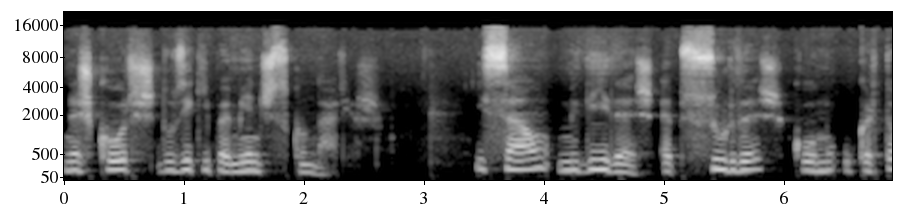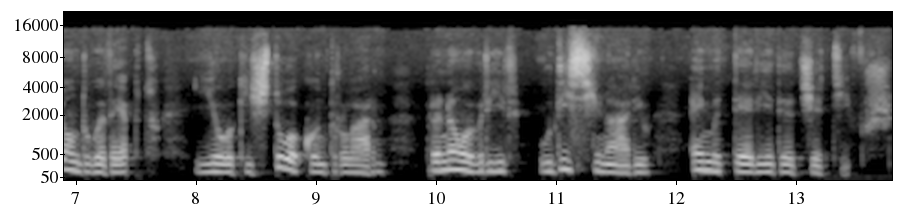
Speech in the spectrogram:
nas cores dos equipamentos secundários e são medidas absurdas como o cartão do adepto, e eu aqui estou a controlar-me para não abrir o dicionário em matéria de adjetivos.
